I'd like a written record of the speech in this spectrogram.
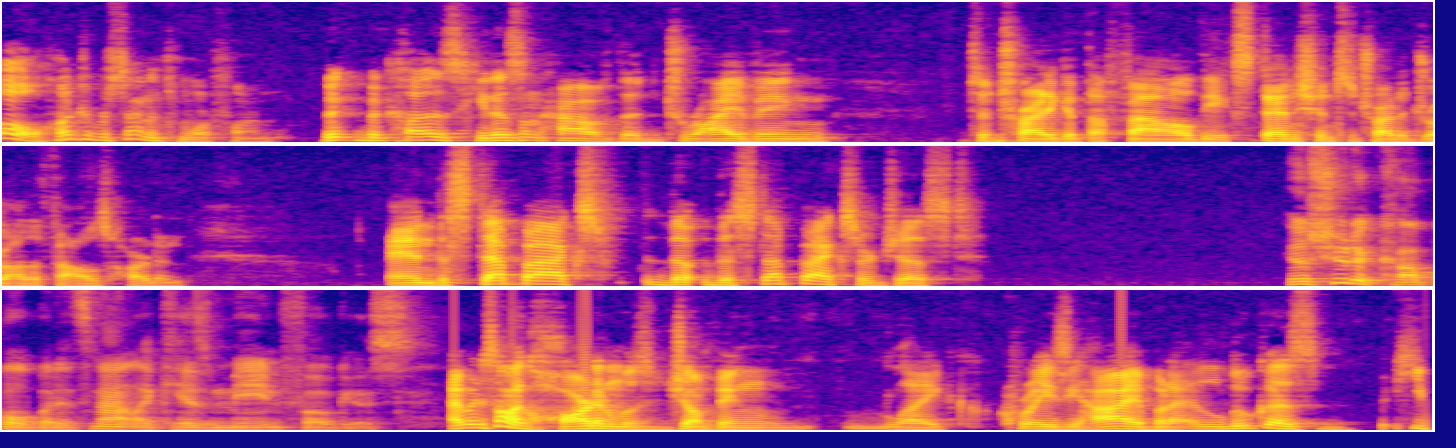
Oh, 100% it's more fun. Be- because he doesn't have the driving to try to get the foul, the extension to try to draw the fouls Harden. And the step backs the the step backs are just He'll shoot a couple, but it's not like his main focus. I mean, it's not like Harden was jumping like crazy high, but uh, Luka's he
